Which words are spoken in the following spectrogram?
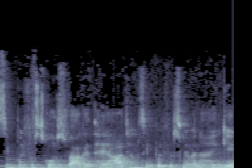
सिंपल फूड्स को स्वागत है। आज हम सिंपल फूड्स में बनाएँगे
